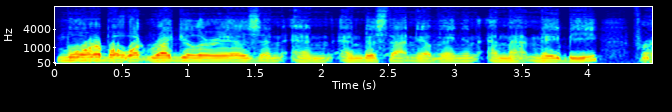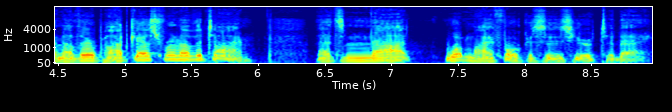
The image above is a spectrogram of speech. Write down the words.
more about what regular is and, and, and this, that, and the other thing, and, and that may be for another podcast for another time. That's not what my focus is here today.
